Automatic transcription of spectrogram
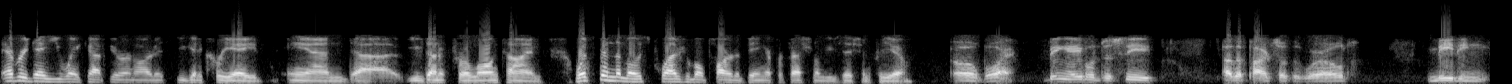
Every day you wake up, you're an artist. You get to create, and uh, you've done it for a long time. What's been the most pleasurable part of being a professional musician for you? Oh boy, being able to see other parts of the world, meeting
